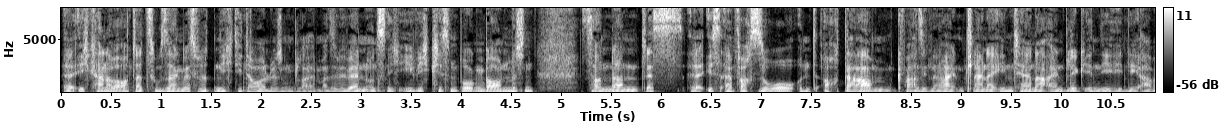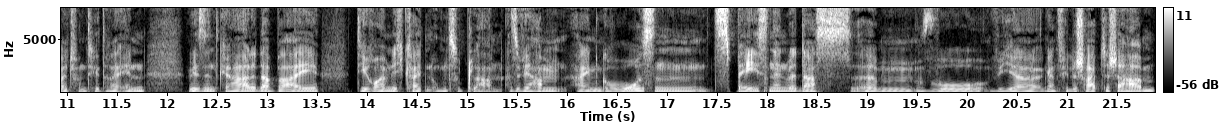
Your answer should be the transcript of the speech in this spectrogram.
Äh, ich kann aber auch dazu sagen, das wird nicht die Dauerlösung bleiben. Also wir werden uns nicht ewig Kissenburgen bauen müssen, sondern das äh, ist einfach so und auch da quasi ein, ein kleiner interner Einblick in die, in die Arbeit von T3N. Wir sind gerade dabei, die Räumlichkeiten umzuplanen. Also wir haben einen großen Space, nennen wir das, ähm, wo wir ganz viele Schreibtische haben,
